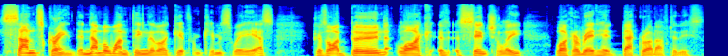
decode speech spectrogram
Sunscreen, the number one thing that I get from Chemist Warehouse because I burn like, essentially, like a redhead. Back right after this.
